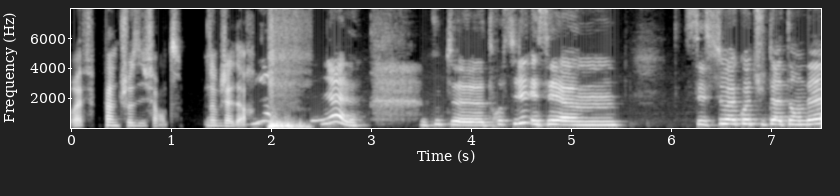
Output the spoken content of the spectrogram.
bref plein de choses différentes. Donc j'adore. Génial. Écoute, euh, trop stylé. Et c'est euh, c'est ce à quoi tu t'attendais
